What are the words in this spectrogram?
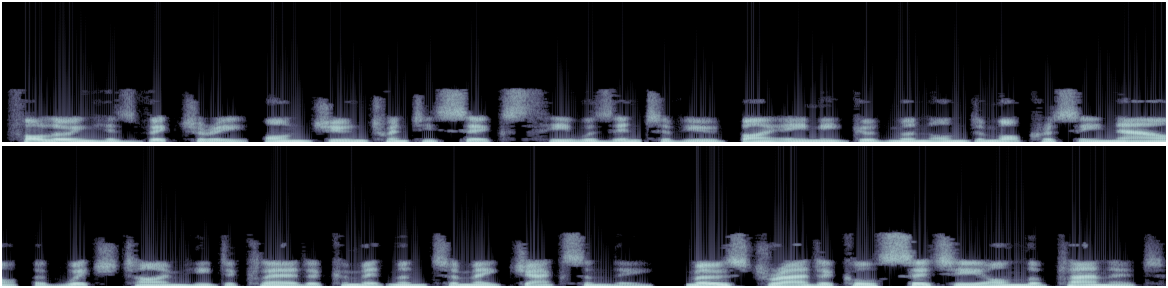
Following his victory, on June 26 he was interviewed by Amy Goodman on Democracy Now!, at which time he declared a commitment to make Jackson the most radical city on the planet.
